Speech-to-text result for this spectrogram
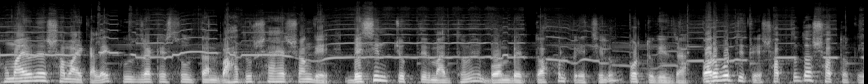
হুমায়ুনের সময়কালে গুজরাটের সুলতান বাহাদুর শাহের সঙ্গে বেসিন চুক্তির মাধ্যমে বম্বের দখল পেয়েছিল পর্তুগিজরা। পরবর্তীতে সপ্তদশ শতকে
